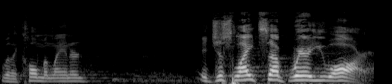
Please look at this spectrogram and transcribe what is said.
with a Coleman lantern? It just lights up where you are,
